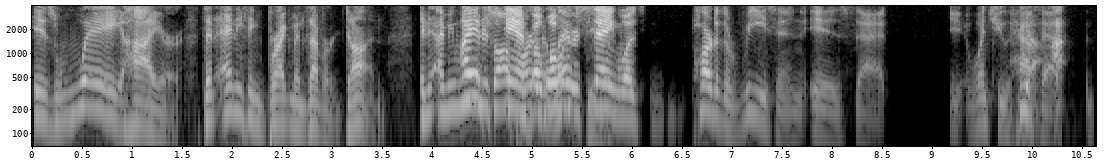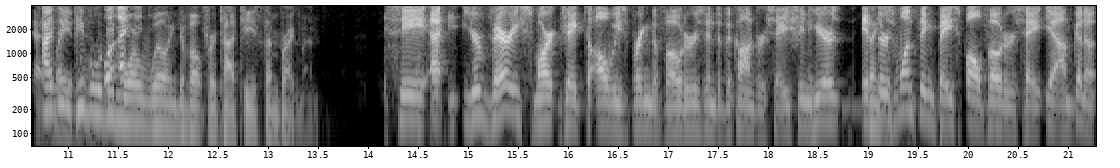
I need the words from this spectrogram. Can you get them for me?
is way higher than anything Bregman's ever done. And I mean, we I understand, but what we were year. saying was part of the reason is that once you have Yeah, that, that I think label- people would Well, be I- more willing to vote for Tatis than Bregman. See, uh, you're very smart, Jake, to always bring the voters into the conversation here. If Thank there's you. one thing baseball voters hate, yeah, I'm gonna.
